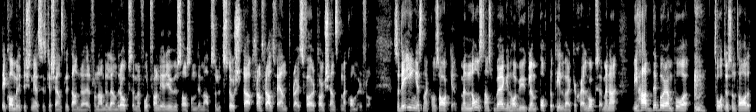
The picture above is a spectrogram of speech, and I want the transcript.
Det kommer lite kinesiska tjänster lite andra, från andra länder också, men fortfarande är det USA som det absolut största, framförallt för enterprise-företag tjänsterna kommer ifrån. Så det är inget snack om saken. Men någonstans på vägen har vi ju glömt bort att tillverka själva också. Men äh, vi hade början på 2000-talet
